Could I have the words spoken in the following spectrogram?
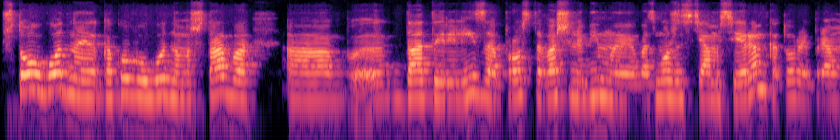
Что угодно, какого угодно масштаба, а, даты релиза, просто ваши любимые возможности AMA CRM, которые прям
